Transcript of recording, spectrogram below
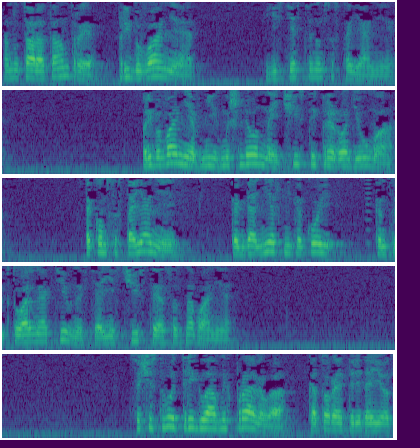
анутара тантры – пребывание в естественном состоянии. Пребывание в неизмышленной чистой природе ума – в таком состоянии, когда нет никакой концептуальной активности, а есть чистое осознавание. Существует три главных правила, которые передает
